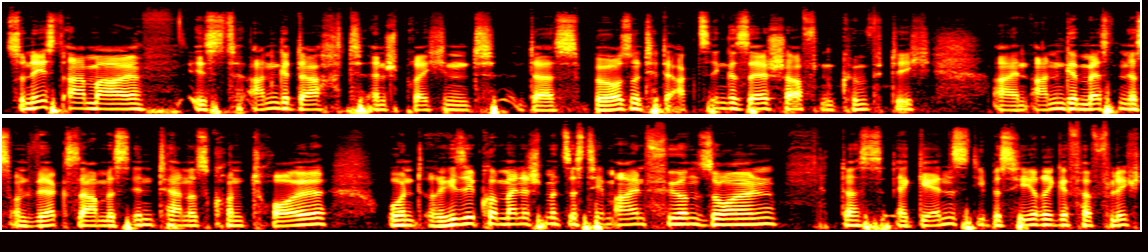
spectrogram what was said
Zunächst einmal ist angedacht, entsprechend, dass börsennotierte Aktiengesellschaften künftig ein angemessenes und wirksames internes Kontroll- und Risikomanagementsystem einführen sollen. Das ergänzt die bisherige Verpflichtung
